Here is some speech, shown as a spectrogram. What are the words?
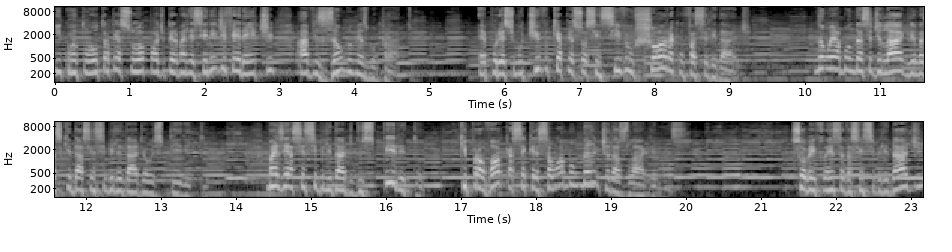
enquanto outra pessoa pode permanecer indiferente à visão do mesmo prato. É por este motivo que a pessoa sensível chora com facilidade. Não é a abundância de lágrimas que dá sensibilidade ao espírito, mas é a sensibilidade do espírito que provoca a secreção abundante das lágrimas. Sob a influência da sensibilidade,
